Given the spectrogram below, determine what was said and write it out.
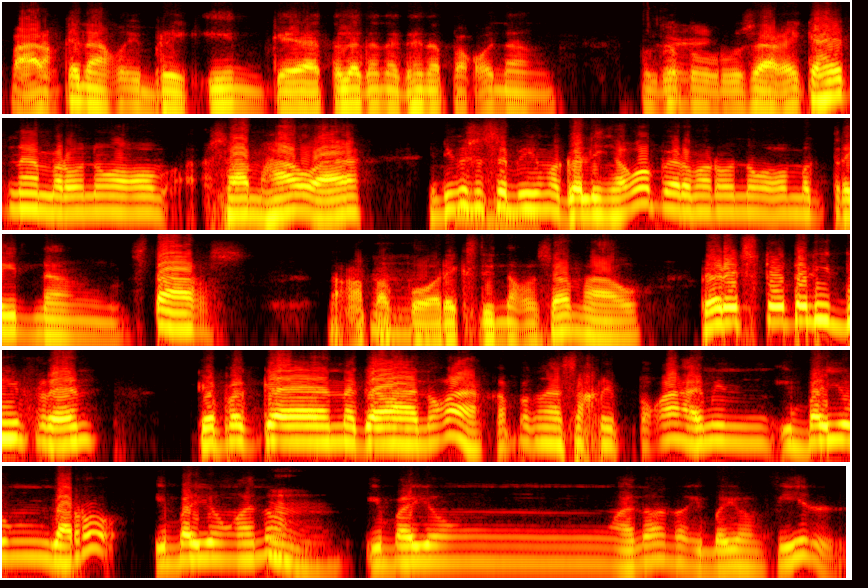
parang kailangan ko i-break in. Kaya talaga naghanap ako ng magtuturo sa akin. Kahit na marunong ako somehow ah, hindi ko Mm. sasabihin magaling ako, pero marunong ako mag-trade ng stocks. Nakapag-forex din ako somehow. Pero it's totally different kapag ka nag-ano ka, kapag nasa crypto ka. I mean, iba yung laro, iba yung ano, Mm. iba yung ano, no, iba yung feel.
